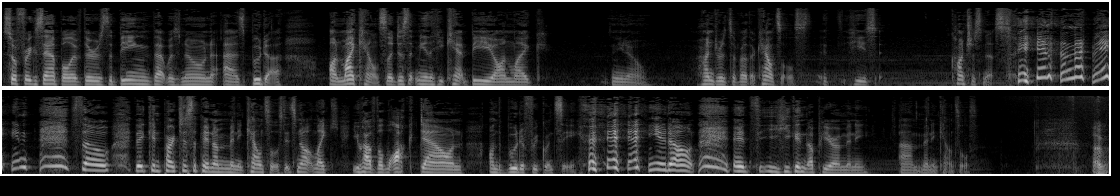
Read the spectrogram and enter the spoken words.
So, for example, if there's the being that was known as Buddha on my council, it doesn't mean that he can't be on like you know, hundreds of other councils. It, he's consciousness. you know what I mean? So they can participate on many councils. It's not like you have the lockdown on the Buddha frequency. you don't. It's he can appear on many um, many councils. I've,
